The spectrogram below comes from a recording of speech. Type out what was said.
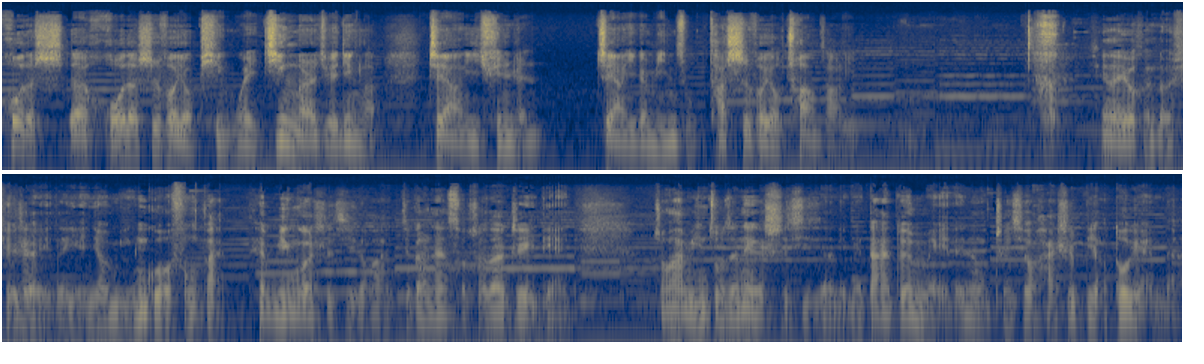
或者是呃活得是否有品味，进而决定了这样一群人，这样一个民族，他是否有创造力。现在有很多学者也在研究民国风范。民国时期的话，就刚才所说到这一点，中华民族在那个时期的里面，大家对美的这种追求还是比较多元的。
